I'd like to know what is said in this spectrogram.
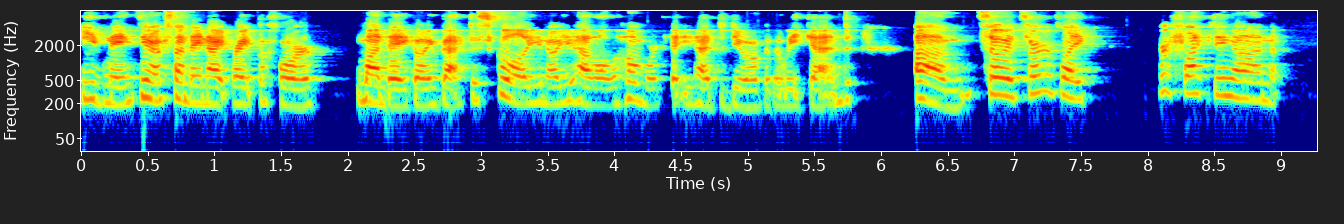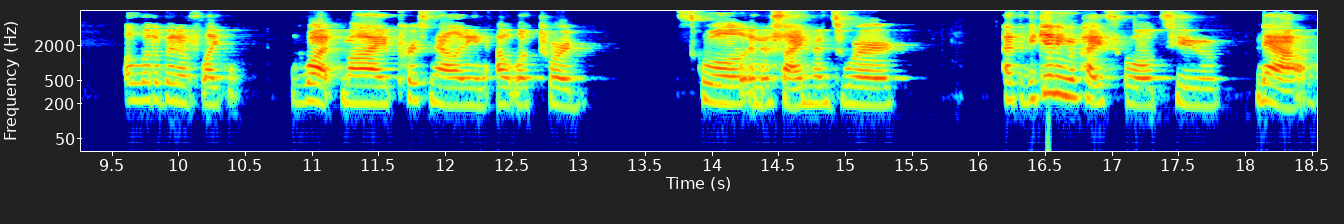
evenings, you know, Sunday night right before Monday going back to school. You know, you have all the homework that you had to do over the weekend. Um, so it's sort of like reflecting on a little bit of like what my personality and outlook toward school and assignments were at the beginning of high school to now.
